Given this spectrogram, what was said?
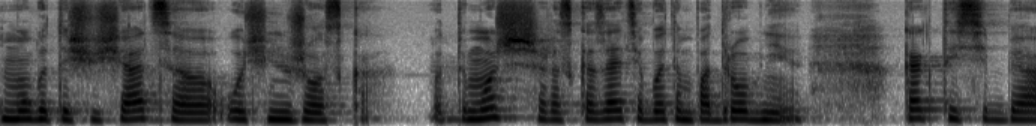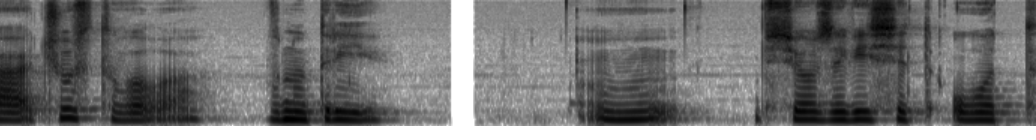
могут ощущаться очень жестко. Вот ты можешь рассказать об этом подробнее? Как ты себя чувствовала внутри? Все зависит от...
